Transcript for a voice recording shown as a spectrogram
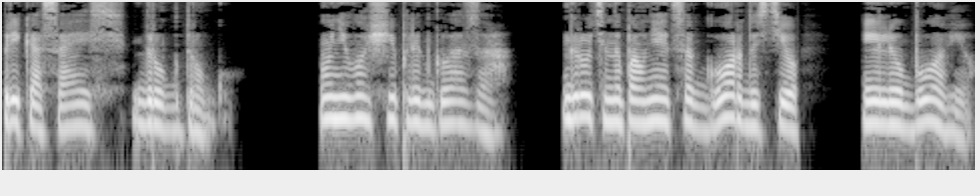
прикасаясь друг к другу. У него щиплет глаза, грудь наполняется гордостью и любовью.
